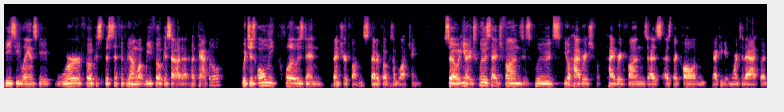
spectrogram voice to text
VC landscape, we're focused specifically on what we focus out at Hutt Capital, which is only closed-end venture funds that are focused on blockchain. So you know, excludes hedge funds, excludes you know hybrid hybrid funds as as they're called, and I could get more into that. But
